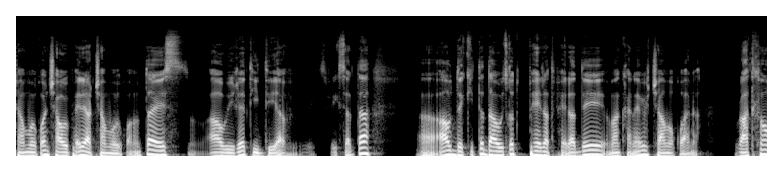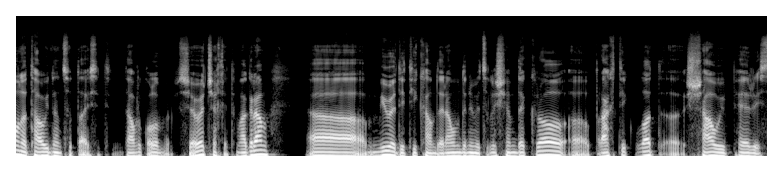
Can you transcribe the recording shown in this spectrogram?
ჩამოიყვან შავი ფერი არ ჩამოიყვანოთ და ეს ავიღეთ იდეა ფიქსად და ავდექით და დავიწყეთ ფერად ფერადი მანქანების ჩამოყვანა. რა თქმა უნდა თავიდან ცოტა ისეთ დავრკოლებებს შევეჩეხეთ მაგრამ აა მივედით იქამდე რამოდენიმე წლის შემდეგ, რომ პრაქტიკულად შავი ფერის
